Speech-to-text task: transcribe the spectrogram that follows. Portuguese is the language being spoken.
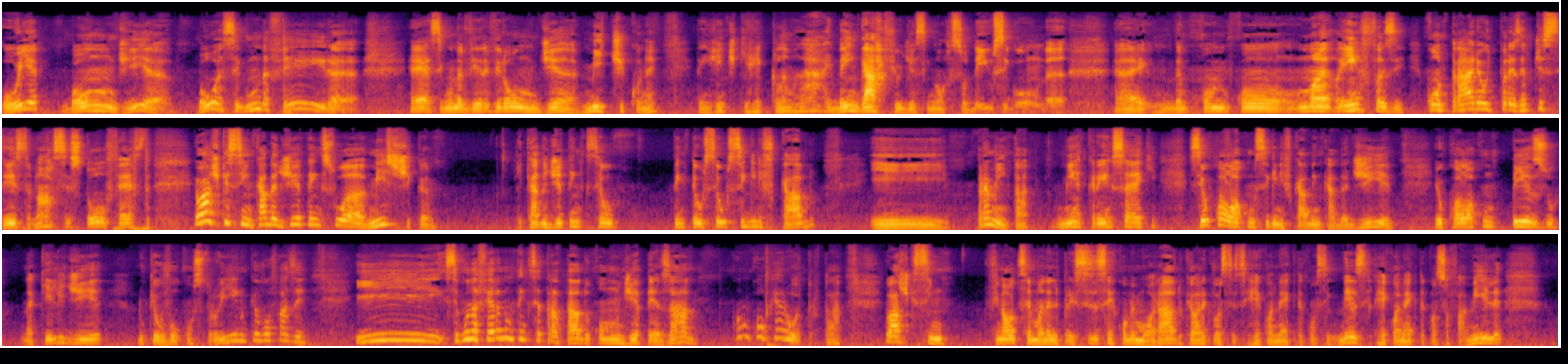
Oiê, bom dia, boa segunda-feira. É, segunda-feira virou um dia mítico, né? Tem gente que reclama, ah, é bem Garfield, assim, nossa, odeio segunda. É, com, com, uma ênfase contrária ao, por exemplo, de sexta. Nossa, estou, festa. Eu acho que sim, cada dia tem sua mística e cada dia tem que, tem que ter o seu significado. E, para mim, tá? Minha crença é que se eu coloco um significado em cada dia, eu coloco um peso naquele dia no que eu vou construir, no que eu vou fazer. E segunda-feira não tem que ser tratado como um dia pesado, como qualquer outro, tá? Eu acho que sim, final de semana ele precisa ser comemorado, que é a hora que você se reconecta consigo mesmo, se reconecta com a sua família,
